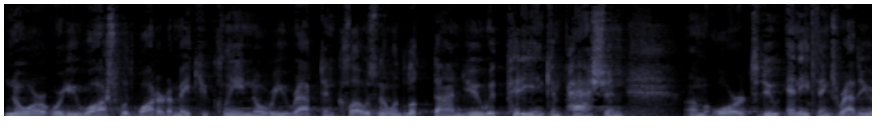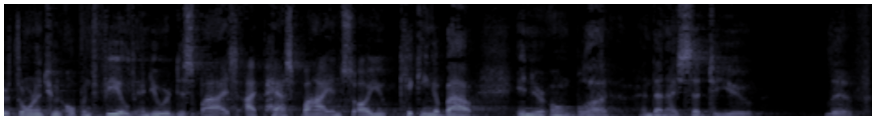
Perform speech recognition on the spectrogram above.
nor were you washed with water to make you clean, nor were you wrapped in clothes. No one looked on you with pity and compassion. Um, or to do anything. Rather, you were thrown into an open field and you were despised. I passed by and saw you kicking about in your own blood and then I said to you, Live.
